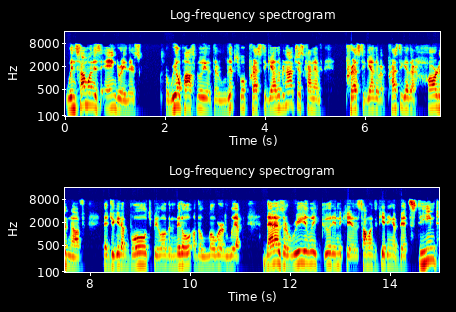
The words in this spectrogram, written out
when someone is angry, there's a real possibility that their lips will press together, but not just kind of press together, but press together hard enough that you get a bulge below the middle of the lower lip that is a really good indicator that someone's getting a bit steamed.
